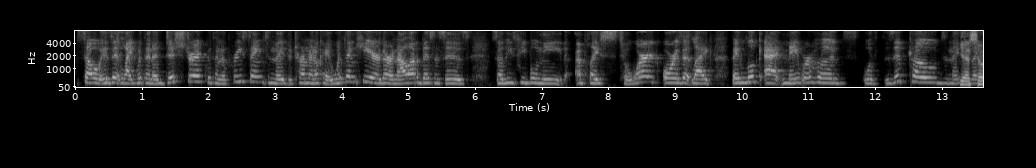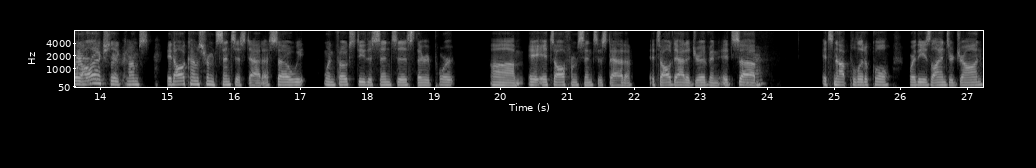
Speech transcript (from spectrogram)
So is it like within a district, within a precinct, and they determine, okay, within here there are not a lot of businesses, so these people need a place to work, or is it like they look at neighborhoods with zip codes and they yeah like, so it all actually determine comes it all comes from census data. So we when folks do the census they report um it, it's all from census data. It's all data driven it's uh Okay. it's not political where these lines are drawn.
